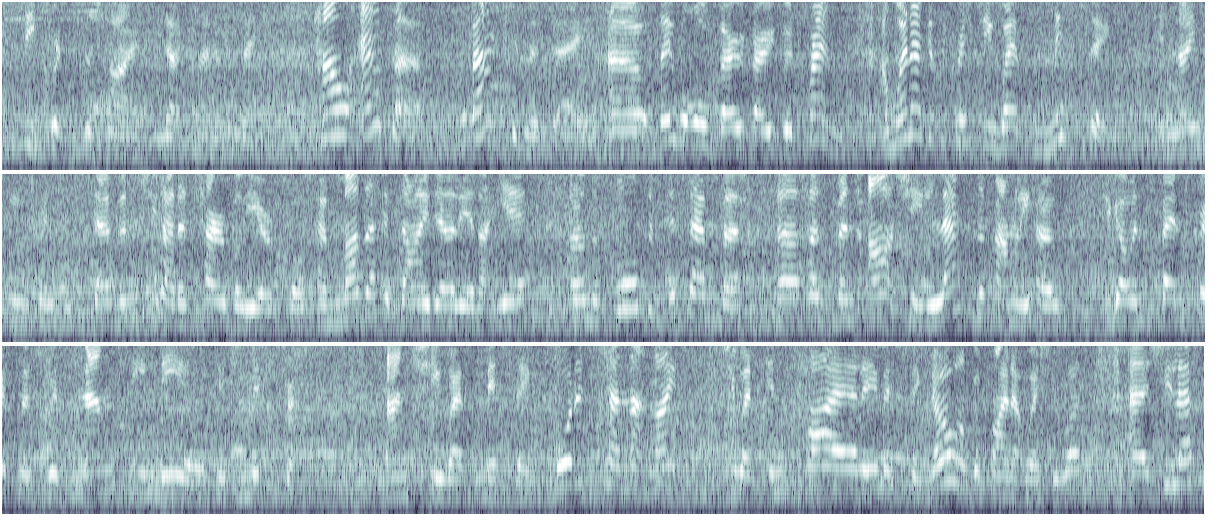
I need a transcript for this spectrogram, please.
secret society, that kind of thing. However, back in the day, uh, they were all very, very good friends. And when Agatha Christie went missing in 1927, she'd had a terrible year, of course. Her mother had died earlier that year, and on the 4th of December, her husband Archie left the family home to go and spend Christmas with Nancy Neele, his mistress. And she went missing. Quarter to ten that night, she went entirely missing. No one could find out where she was. Uh, she left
